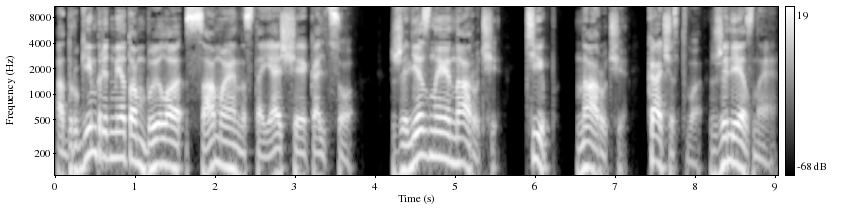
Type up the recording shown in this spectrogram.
а другим предметом было самое настоящее кольцо. Железные наручи. Тип – наручи. Качество – железное.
